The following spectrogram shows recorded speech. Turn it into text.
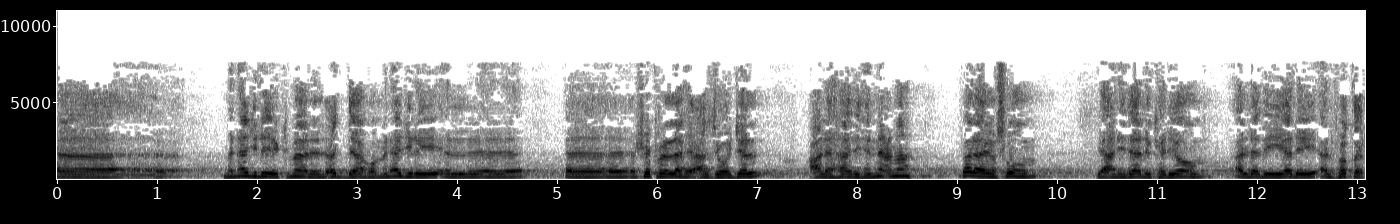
آه، من أجل إكمال العدة ومن أجل آه، شكر الله عز وجل على هذه النعمة فلا يصوم يعني ذلك اليوم الذي يلي الفطر.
